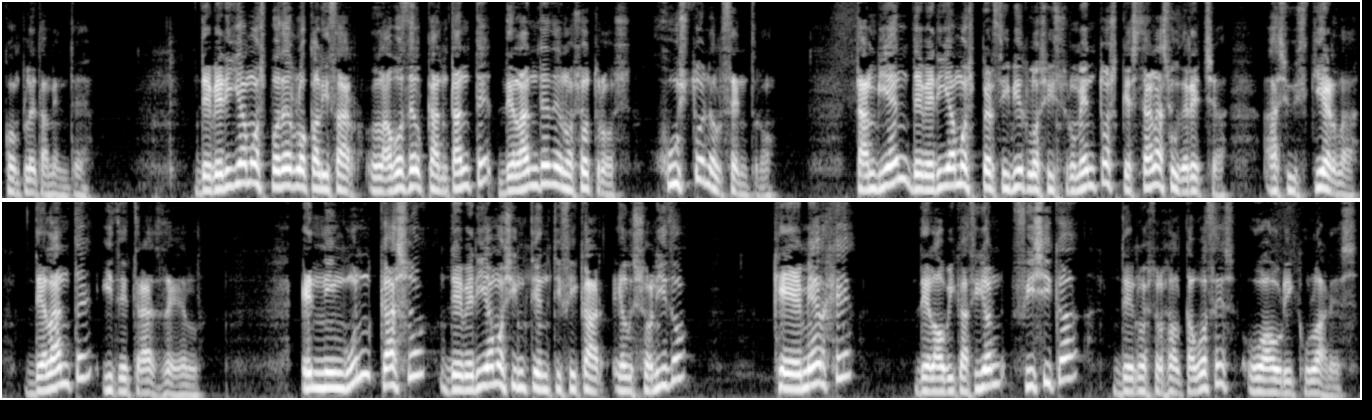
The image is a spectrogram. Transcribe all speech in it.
completamente. Deberíamos poder localizar la voz del cantante delante de nosotros, justo en el centro. También deberíamos percibir los instrumentos que están a su derecha, a su izquierda, delante y detrás de él. En ningún caso deberíamos identificar el sonido que emerge de la ubicación física de nuestros altavoces o auriculares.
